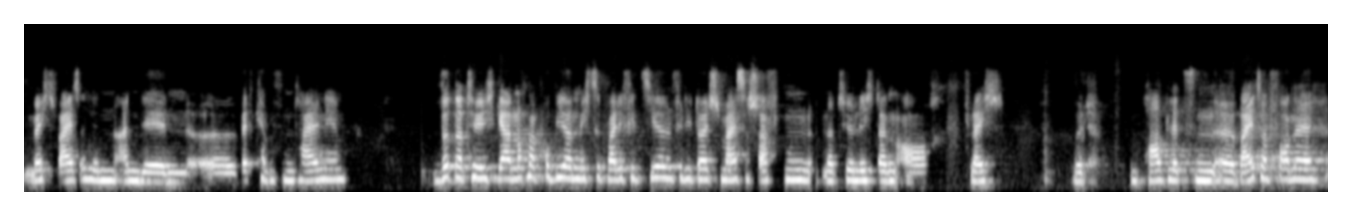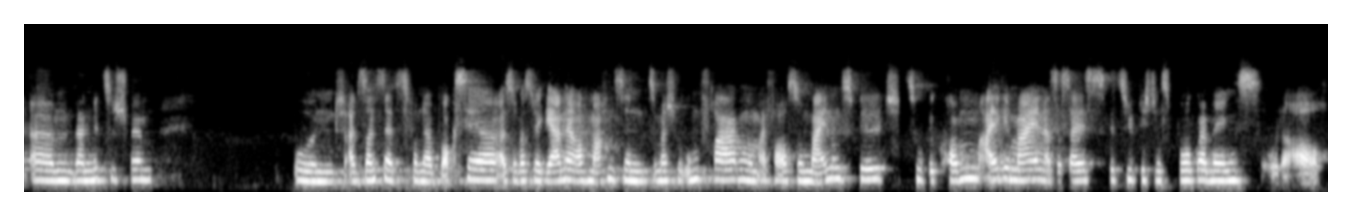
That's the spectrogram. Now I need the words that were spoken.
möchte weiterhin an den äh, Wettkämpfen teilnehmen würde natürlich gerne nochmal probieren, mich zu qualifizieren für die deutschen Meisterschaften. Natürlich dann auch vielleicht mit ein paar Plätzen äh, weiter vorne ähm, dann mitzuschwimmen. Und ansonsten jetzt von der Box her, also was wir gerne auch machen, sind zum Beispiel Umfragen, um einfach auch so ein Meinungsbild zu bekommen, allgemein, also sei es bezüglich des Programmings oder auch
